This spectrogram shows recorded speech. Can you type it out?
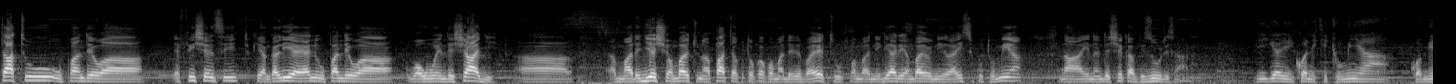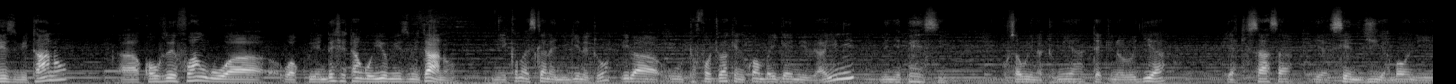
Tatu, upande wa efficiency tukiangalia, yani upande wa, wa uendeshaji uh, marejesho ambayo tunapata kutoka kwa madereva yetu kwamba ni gari ambayo ni rahisi kutumia na inaendesheka vizuri sana. Hii gari nilikuwa nikitumia kwa miezi mitano. Uh, kwa uzoefu wangu wa, wa kuiendesha tangu hiyo miezi mitano ni kama skana nyingine tu, ila utofauti wake ni kwamba hii gari ni laini, ni nyepesi kwa sababu inatumia teknolojia ya kisasa ya CNG ambayo ni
